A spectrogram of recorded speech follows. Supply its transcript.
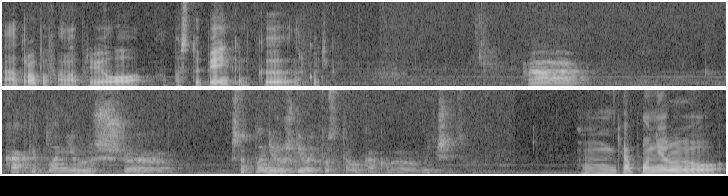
ноотропов, оно привело по ступенькам к наркотикам. А как ты планируешь, э, что ты планируешь делать после того, как выйдешь отсюда? Я планирую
